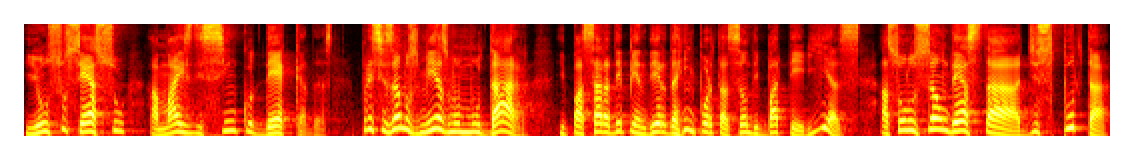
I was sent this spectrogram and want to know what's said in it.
e um sucesso há mais de cinco décadas. Precisamos mesmo mudar e passar a depender da importação de baterias? A solução desta disputa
